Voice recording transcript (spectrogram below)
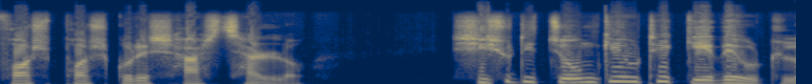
ফসফস করে শ্বাস ছাড়ল। শিশুটি চমকে উঠে কেঁদে উঠল।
